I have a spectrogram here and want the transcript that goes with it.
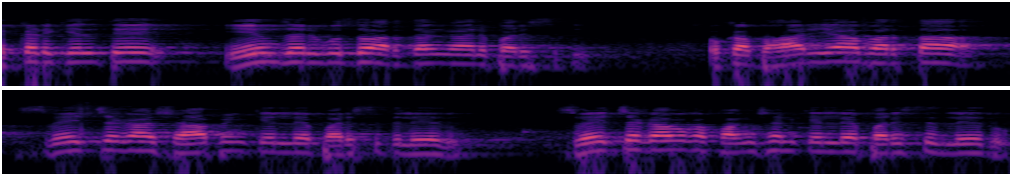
ఎక్కడికి వెళ్తే ఏం జరుగుద్దో అర్థం కాని పరిస్థితి. ఒక భార్యాభర్త స్వేచ్ఛగా షాపింగ్కి వెళ్ళే పరిస్థితి లేదు. స్వేచ్ఛగా ఒక ఫంక్షన్కి వెళ్ళే పరిస్థితి లేదు.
